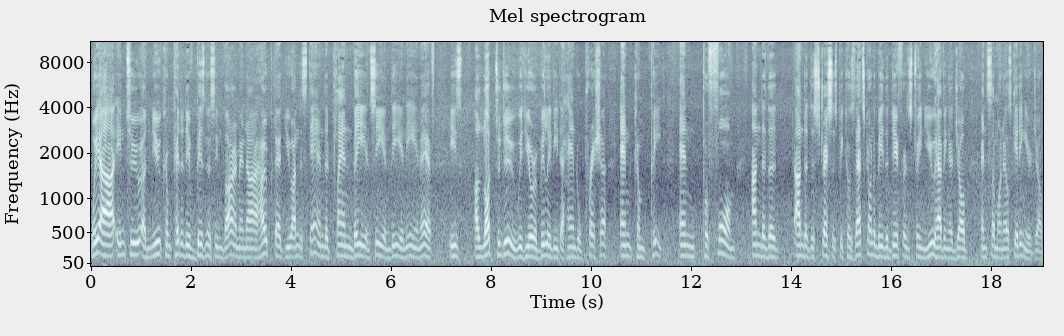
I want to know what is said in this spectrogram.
we are into a new competitive business environment. I hope that you understand that Plan B and C and D and E and F is a lot to do with your ability to handle pressure and compete and perform under the under the stresses because that's going to be the difference between you having a job and someone else getting your job.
